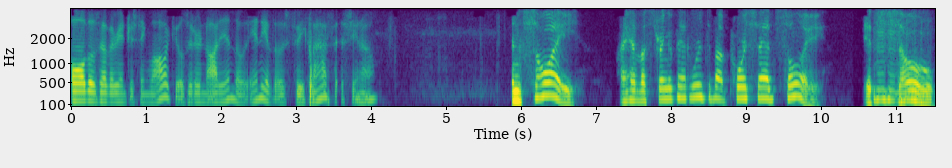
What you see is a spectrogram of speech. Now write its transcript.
all those other interesting molecules that are not in those any of those three classes. You know. And soy. I have a string of bad words about poor sad soy. It's so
